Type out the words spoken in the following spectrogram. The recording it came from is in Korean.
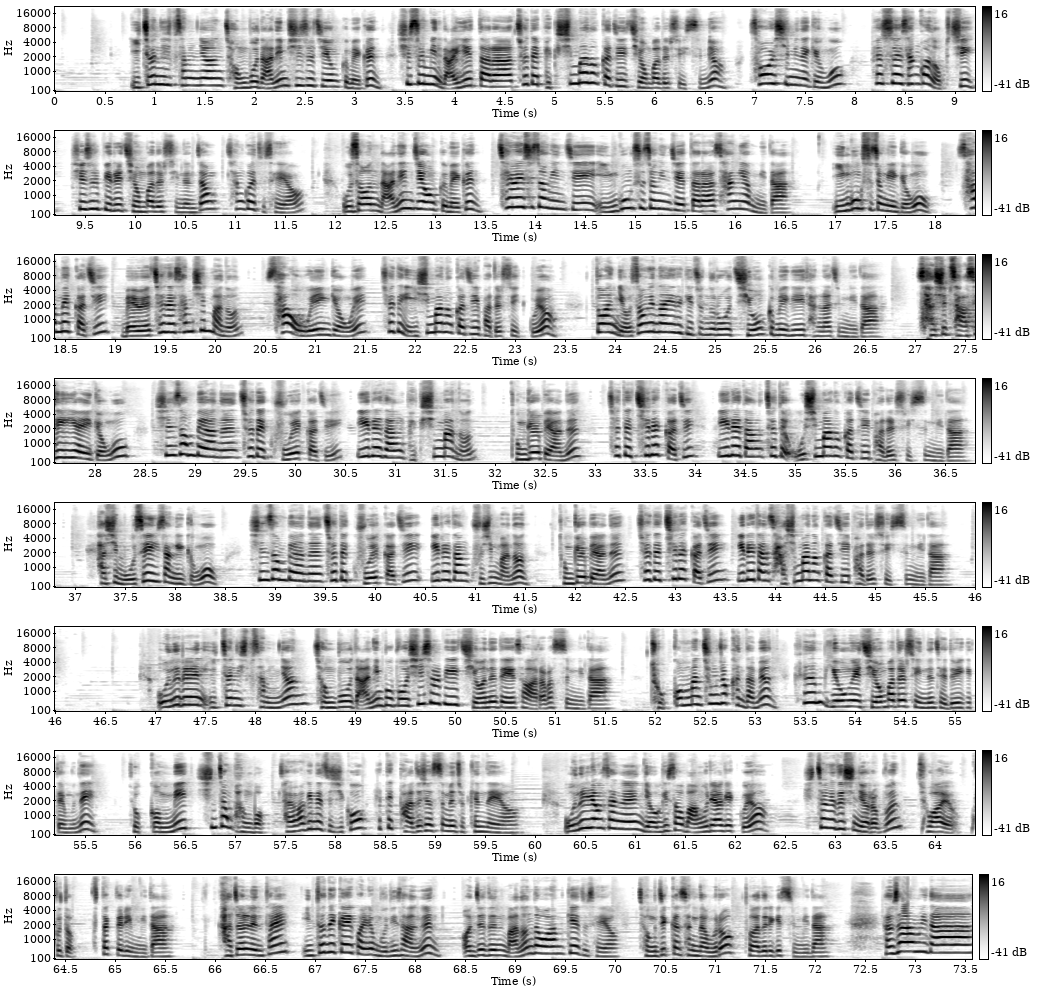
2023년 정부 난임 시술 지원 금액은 시술 및 나이에 따라 최대 110만 원까지 지원받을 수 있으며 서울 시민의 경우 횟수에 상관없이 시술비를 지원받을 수 있는 점 참고해 주세요. 우선 난임 지원 금액은 체외 수정인지 인공 수정인지에 따라 상이합니다. 인공 수정의 경우 3회까지 매회 최대 30만 원, 4, 5회인 경우에 최대 20만 원까지 받을 수 있고요. 또한 여성의 나이를 기준으로 지원 금액이 달라집니다. 44세 이하의 경우 신선 배아는 최대 9회까지 1회당 110만 원, 동결 배아는 최대 7회까지 1회당 최대 50만 원까지 받을 수 있습니다. 45세 이상의 경우 신선 배아는 최대 9회까지 1회당 90만 원, 동결 배아는 최대 7회까지 1회당 40만 원까지 받을 수 있습니다. 오늘은 2023년 정부 난임 부부 시술비 지원에 대해서 알아봤습니다. 조건만 충족한다면 큰 비용을 지원받을 수 있는 제도이기 때문에 조건 및 신청 방법 잘 확인해 주시고 혜택 받으셨으면 좋겠네요. 오늘 영상은 여기서 마무리하겠고요. 시청해주신 여러분, 좋아요, 구독 부탁드립니다. 가전 렌탈, 인터넷과의 관련 문의사항은 언제든 만원더와 함께 해주세요. 정직한 상담으로 도와드리겠습니다. 감사합니다.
